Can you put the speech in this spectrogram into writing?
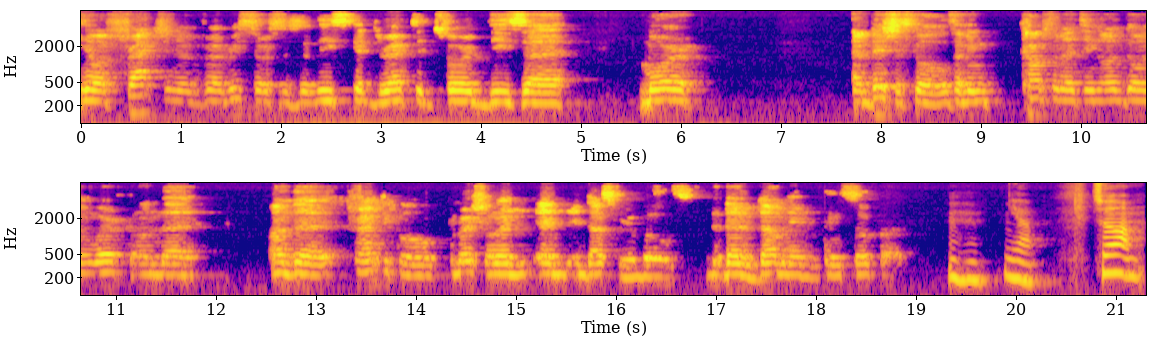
you know, a fraction of uh, resources at least get directed toward these uh, more ambitious goals. I mean, complementing ongoing work on the on the practical, commercial, and, and industrial goals that, have dominated things so far. Mm-hmm. Yeah. So um,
